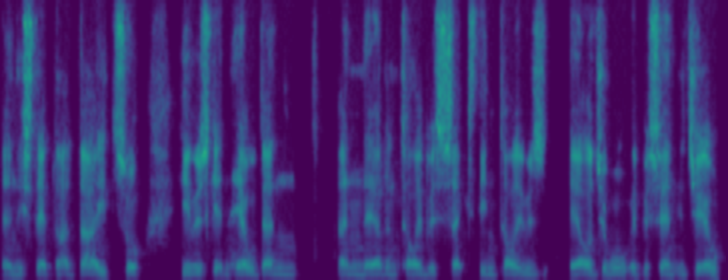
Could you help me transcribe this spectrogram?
and his stepdad died. So he was getting held in in there until he was 16, until he was eligible to be sent to jail.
